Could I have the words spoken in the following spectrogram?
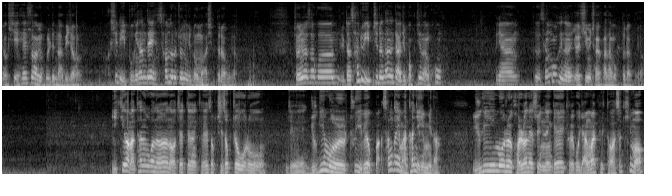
역시 해수하면 골든나비죠. 확실히 이쁘긴 한데 산호를 쪼는 게 너무 아쉽더라고요. 저 녀석은 일단 사료 입질은 하는데 아직 먹진 않고 그냥 그 생먹이는 열심히 잘 받아 먹더라고요. 이끼가 많다는 거는 어쨌든 계속 지속적으로 이제 유기물 투입이 상당히 많다는 얘기입니다. 유기물을 걸러낼 수 있는 게 결국 양말 필터와 skimmer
